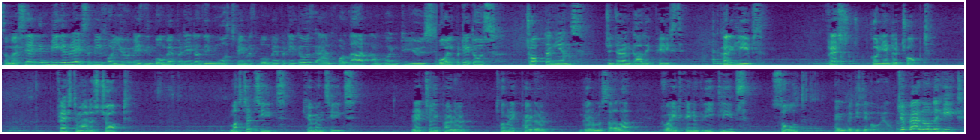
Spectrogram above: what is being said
So my second vegan recipe for you is the Bombay potato, the most famous Bombay potatoes and for that I'm going to use boiled potatoes, chopped onions, ginger and garlic paste, curry leaves, fresh coriander chopped, fresh tomatoes chopped, mustard seeds, cumin seeds, red chili powder, turmeric powder, garam masala, dried fenugreek leaves, salt and vegetable oil. Put your pan on the heat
